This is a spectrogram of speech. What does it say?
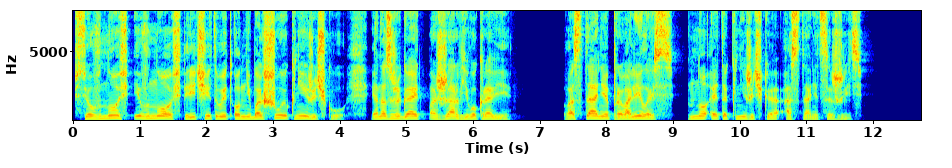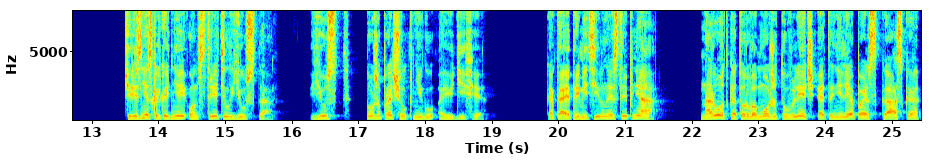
Все вновь и вновь перечитывает он небольшую книжечку, и она зажигает пожар в его крови. Восстание провалилось, но эта книжечка останется жить. Через несколько дней он встретил Юста. Юст тоже прочел книгу о Юдифе. Какая примитивная стряпня! Народ, которого может увлечь эта нелепая сказка,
